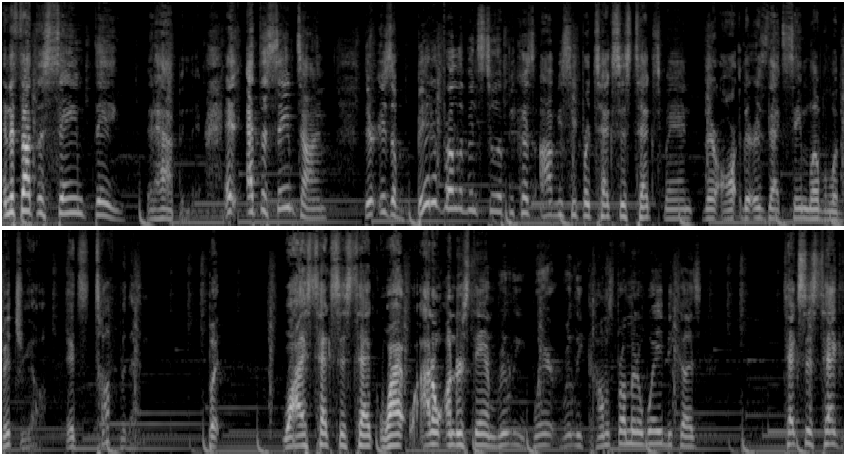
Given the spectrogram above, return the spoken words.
And it's not the same thing that happened there. At the same time, there is a bit of relevance to it because obviously for Texas Tech fan, there are there is that same level of vitriol. It's tough for them. But why is Texas Tech? Why I don't understand really where it really comes from in a way because Texas Tech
